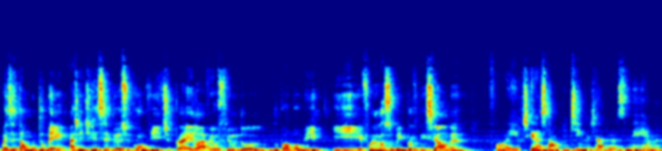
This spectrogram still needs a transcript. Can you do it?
Mas então, muito bem. A gente recebeu esse convite pra ir lá ver o filme do, do Bumblebee. E foi um negócio bem providencial, né? Foi. As crianças estavam pedindo já para ao cinema.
